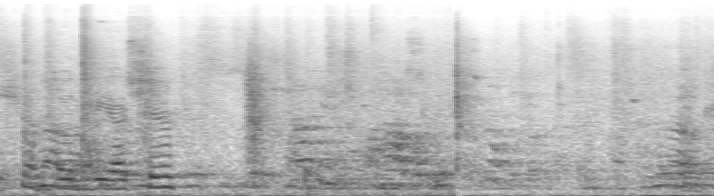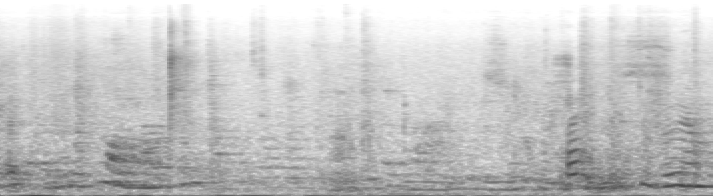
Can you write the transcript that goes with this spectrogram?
Światło odbija się. Tu byłam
